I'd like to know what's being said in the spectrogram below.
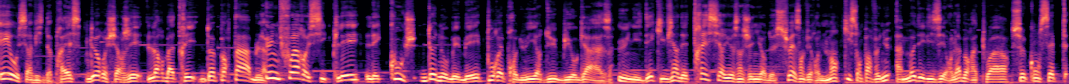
et aux services de presse de recharger leur batterie de portable. Une fois recyclées, les couches de nos bébés pourraient produire du biogaz. Une idée qui vient des très sérieux ingénieurs de Suez Environnement qui sont parvenus à modéliser en laboratoire ce concept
